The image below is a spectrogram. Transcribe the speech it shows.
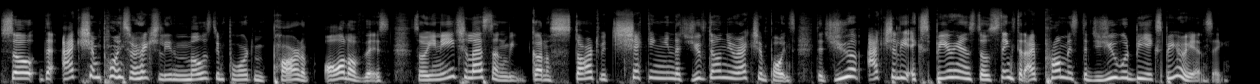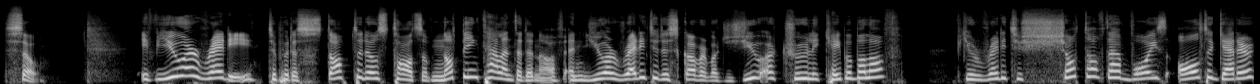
So the action points are actually the most important part of all of this. So in each lesson, we're gonna start with checking in that you've done your action points, that you have actually experienced those things that I promised that you would be experiencing. So if you are ready to put a stop to those thoughts of not being talented enough and you are ready to discover what you are truly capable of, if you're ready to shut off that voice altogether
